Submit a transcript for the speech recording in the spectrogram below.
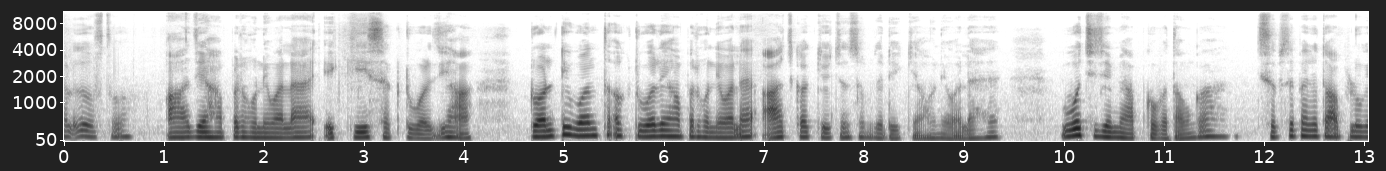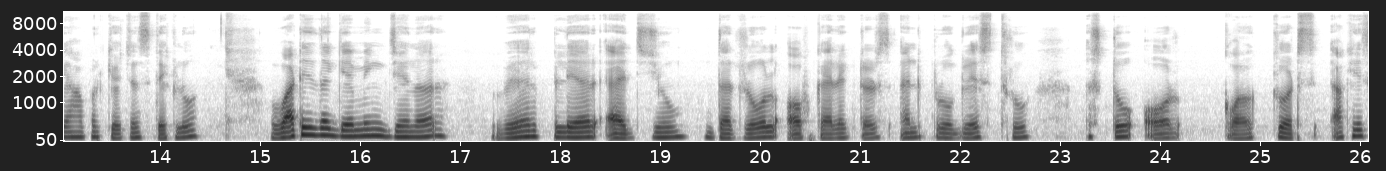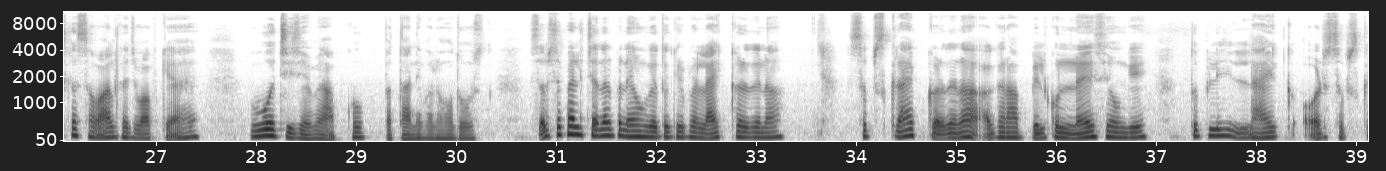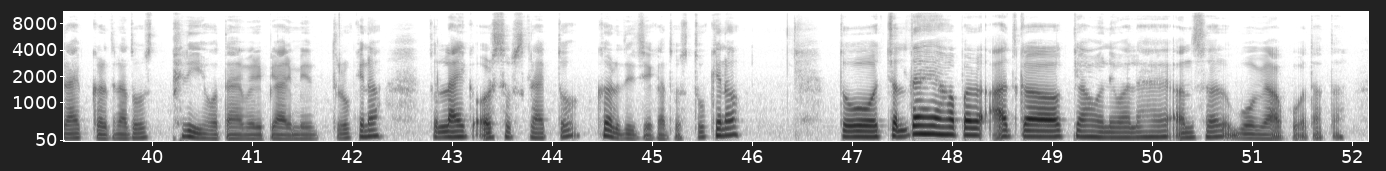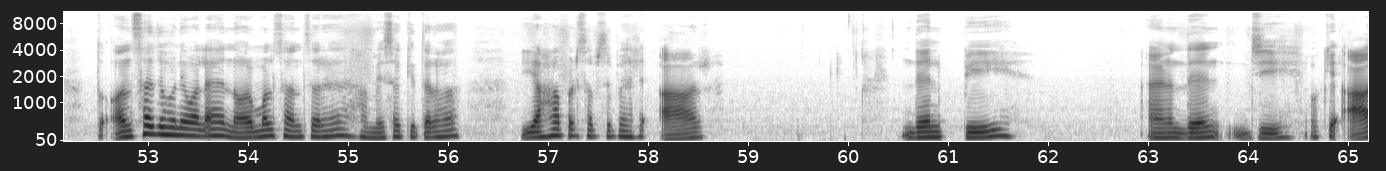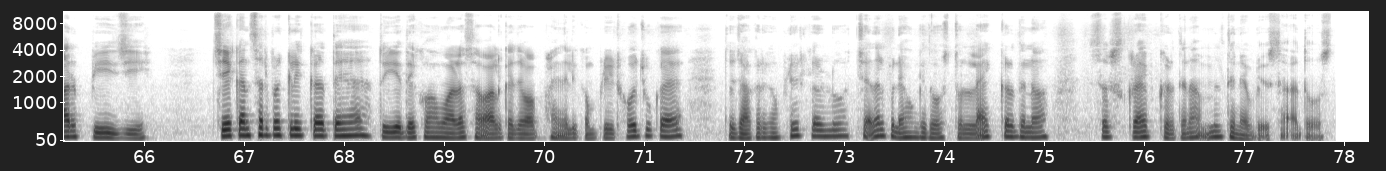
Hello दोस्तों, आज यहाँ पर होने वाला है इक्कीस अक्टूबर। जी हाँ ट्वेंटी वन अक्टूबर यहाँ पर होने वाला है। आज का क्वेश्चन द डे क्या होने वाला है, वो चीज़ें मैं आपको बताऊँगा। सबसे पहले तो आप लोग यहाँ पर क्वेश्चंस देख लो। What is the gaming genre where player assume the role of characters and progress through story or quests आखिर इसका सवाल का जवाब क्या है? वो चीज़ें मैं आपको बताने वाला हूँ दोस्त। सबसे पहले चैनल पर नए होंगे तो कृपया लाइक कर देना, सब्सक्राइब कर देना। अगर आप बिल्कुल नए से होंगे तो प्लीज़ लाइक और सब्सक्राइब कर देना दोस्त। फ्री होता है मेरे प्यारे मित्रों के ना तो लाइक और सब्सक्राइब तो कर दीजिएगा दोस्तों के ना? तो चलते हैं यहाँ पर। आज का क्या होने वाला है आंसर वो मैं आपको बताता। तो आंसर जो होने वाला है, नॉर्मल सा आंसर है, हमेशा की तरह यहाँ पर सबसे पहले R then P and then G okay R P G check answer पर क्लिक करते हैं तो ये देखो हमारा सवाल का जवाब फाइनली कंप्लीट हो चुका है। तो जाकर कंप्लीट कर लो। चैनल पर नए होंगे दोस्तों लाइक कर देना सब्सक्राइब कर देना। मिलते हैं वीडियो से दोस्त।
